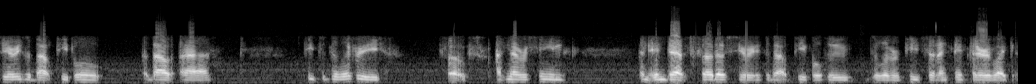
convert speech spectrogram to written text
series about people about uh, pizza delivery folks. I've never seen an in-depth photo series about people who deliver pizza, and I think they're like.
